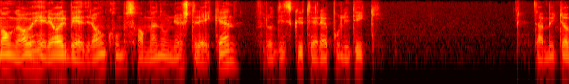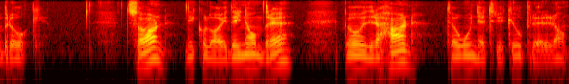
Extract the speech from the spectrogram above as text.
Mange av disse arbeiderne kom sammen under streiken for å diskutere politikk. De begynte å bråke. Tsaren, Nikolai 2., beordret hæren til å undertrykke opprørerne.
